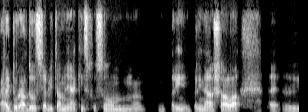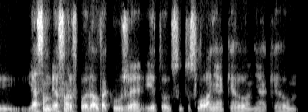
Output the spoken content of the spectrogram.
aj tú radosť, aby tam nejakým spôsobom mm, pri, prinášala. E, e, ja som, ja som raz povedal takú, že je to, sú to slova nejakého, nejakého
